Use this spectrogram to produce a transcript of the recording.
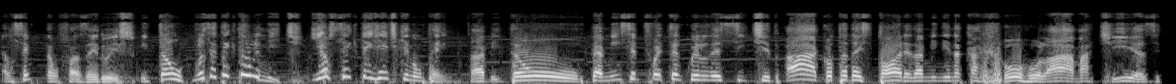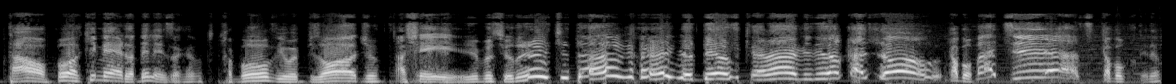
Elas sempre estão fazendo isso. Então, você tem que ter um limite. E eu sei que tem gente que não tem, sabe? Então, pra mim sempre foi tranquilo nesse sentido. Ah, contando a história da menina cachorro lá, Matias e tal. Pô, que merda, beleza. Acabou, vi o episódio, achei emocionante e tal. Ai, meu Deus, caralho, menina é um cachorro. Acabou. Matias! Acabou, entendeu?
